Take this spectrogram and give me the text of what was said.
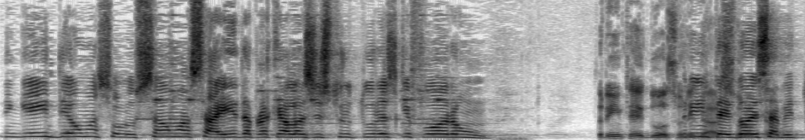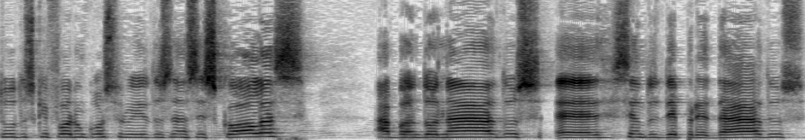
ninguém deu uma solução, uma saída para aquelas estruturas que foram 32 unidades. 32 sabe-tudos que foram construídos nas escolas, abandonados, é, sendo depredados,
